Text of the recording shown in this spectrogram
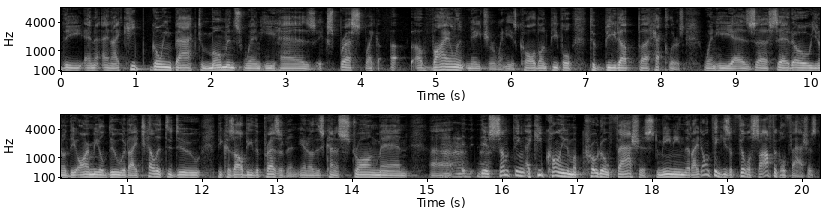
the and and I keep going back to moments when he has expressed like a, a violent nature, when he has called on people to beat up uh, hecklers, when he has uh, said, "Oh, you know, the army will do what I tell it to do because I'll be the president." You know, this kind of strong man. Uh, there's something I keep calling him a proto-fascist, meaning that I don't think he's a philosophical fascist.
